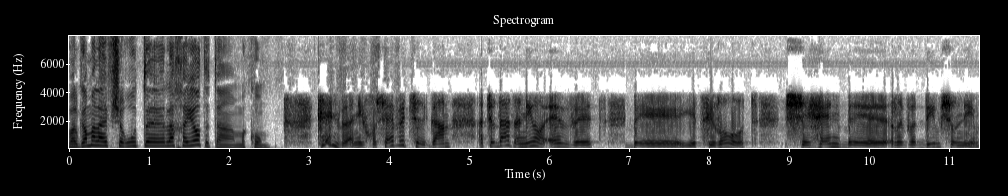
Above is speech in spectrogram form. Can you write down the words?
אבל גם על האפשרות אה, להחיות את המקום. כן, ואני חושבת שגם, את יודעת, אני אוהבת ביצירות שהן ברבדים שונים,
